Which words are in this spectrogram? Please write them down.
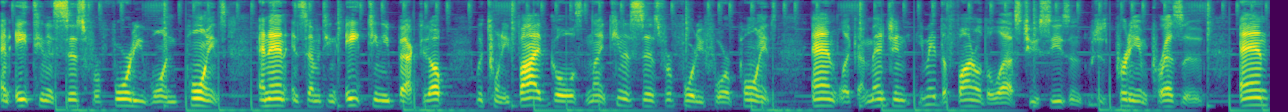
and 18 assists for 41 points. And then in 17 18, he backed it up with 25 goals, 19 assists for 44 points. And like I mentioned, he made the final the last two seasons, which is pretty impressive. And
